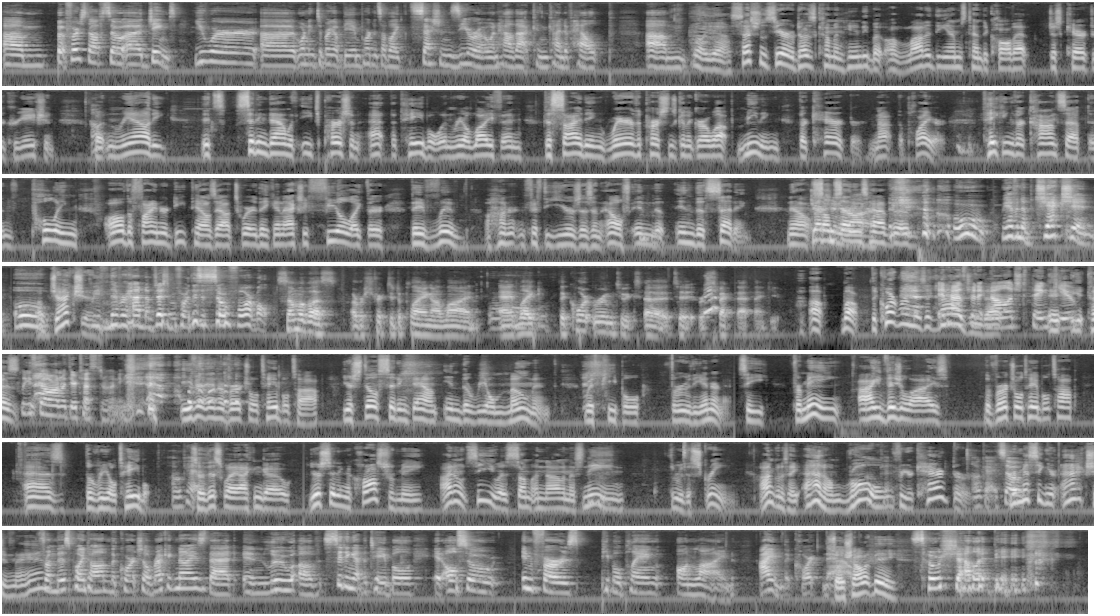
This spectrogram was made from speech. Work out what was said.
Um, but first off, so, uh, James, you were uh, wanting to bring up the importance of, like, session zero and how that can kind of help. Um, Well, yeah, session zero does come in handy, but a lot of DMs tend to call that just character creation. Oh. But in reality, it's sitting down with each person at the table in real life and deciding where the person's going to grow up, meaning their character, not the player. Taking their concept and pulling all the finer details out to where they can actually feel like they're they've lived 150 years as an elf in mm-hmm. the in the setting. Now, some Objection, Your settings Honor. have the oh, we have an objection! Oh, objection. We've never had an objection before. This is so formal. Some of us are restricted to playing online, and like the courtroom to ex- uh, to respect that. Thank you. Uh, well, the courtroom is It has been acknowledged. Thank it- you. because- Please go on with your testimony. even in a virtual tabletop, you're still sitting down in the real moment with people through the internet. See, for me, I visualize the virtual tabletop as the real table. Okay. So this way I can go, you're sitting across from me. I don't see you as some anonymous mm-hmm. name through the screen. I'm going to say, Adam, roll for your character. okay, so. You're missing your action, man. from this point on, the court shall recognize that in lieu of sitting at the table, it also infers people playing online. I am the court now. so shall it be. So shall it be.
